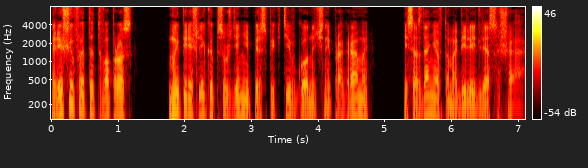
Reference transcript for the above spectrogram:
Решив этот вопрос, мы перешли к обсуждению перспектив гоночной программы и создания автомобилей для США.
